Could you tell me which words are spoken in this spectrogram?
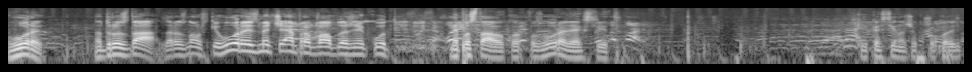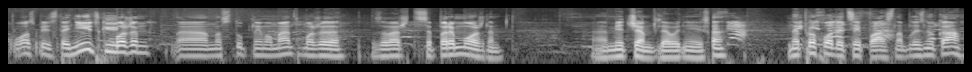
Гурель. На Дрозда. Зараз знову ж таки Гурель з м'ячем пробував ближній кут. Не поставив корпус Гуреля як слід. Кілька стіночок проходить поспіль. Стегніцький. Кожен е, наступний момент може завершитися переможним е, м'ячем для однієї. Не проходить цей пас на близнюка.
